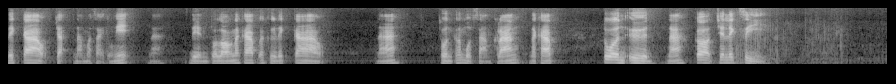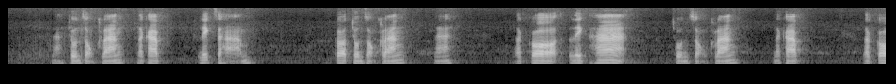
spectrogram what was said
เลข 9 จะนำมาใส่ตรงนี้นะเด่นตัวรองนะครับก็คือเลข9นะชนกันทั้งหมด 3 ครั้งนะครับ ตัวอื่นๆนะก็เช่นเลข4นะชน 2 ครั้งนะครับ เลข 3 ก็ชน 2 ครั้งนะแล้วก็เลข 5 ชน 2 ครั้งนะครับ แล้วก็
